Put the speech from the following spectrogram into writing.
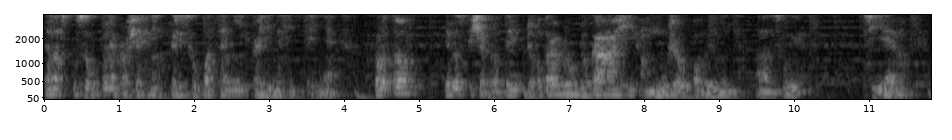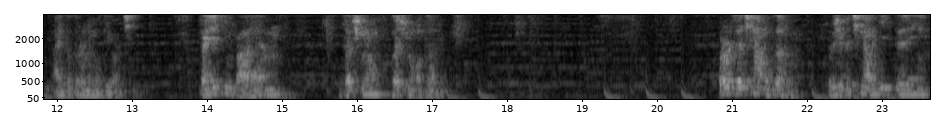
tenhle způsob úplně pro všechny, kteří jsou placeni každý měsíc stejně, proto je to spíše pro ty, kdo opravdu dokáží a můžou ovlivnit svůj příjem a je to pro ně motivační. Takže tím pádem začnu, začnu odzadu. Proč začínám odzadu? Protože většina lidí, kteří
